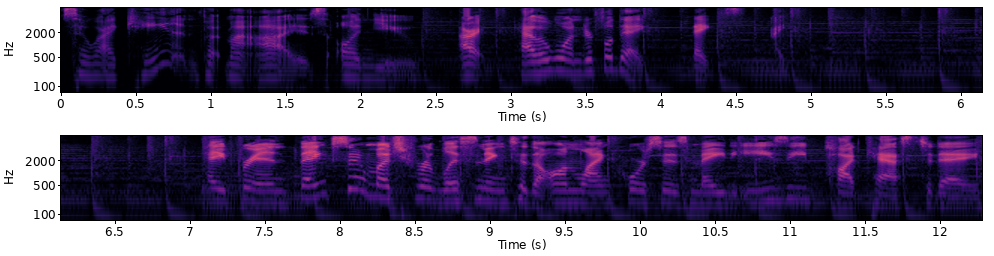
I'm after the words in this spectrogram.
so I can put my eyes on you. All right. Have a wonderful day. Thanks. Bye. Hey, friend, thanks so much for listening to the Online Courses Made Easy podcast today.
